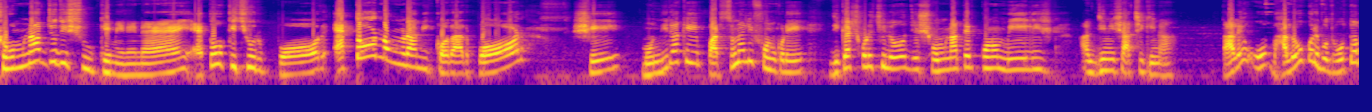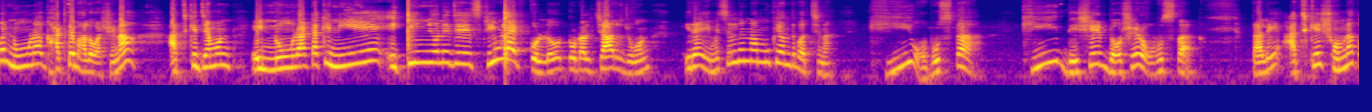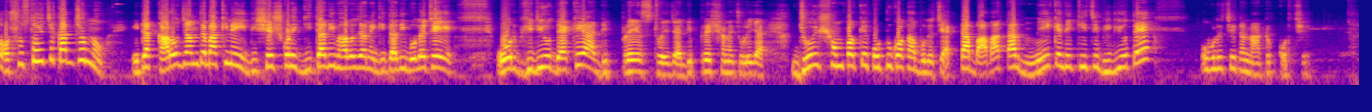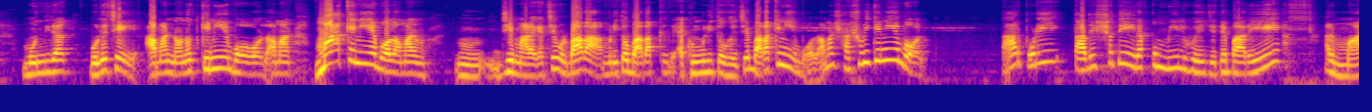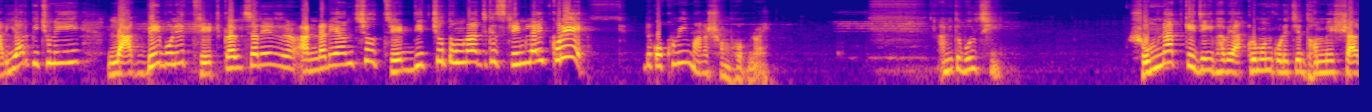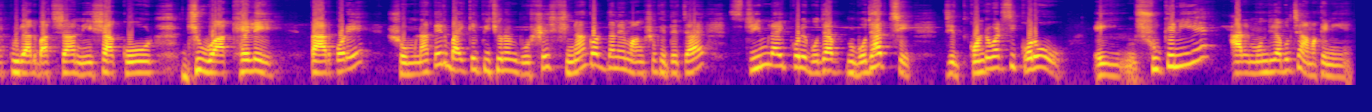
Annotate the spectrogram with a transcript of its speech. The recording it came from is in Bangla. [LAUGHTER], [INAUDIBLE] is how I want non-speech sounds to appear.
সোমনাথ যদি সুকে মেনে নেয়, এত কিছুর পর, এত নোংরামি করার পর, সে মন্দিরাকে পার্সোনালি ফোন করে জিজ্ঞাসা করেছিল যে সোমনাথের কোনো মেয়েলি জিনিস আছে কি না তাহলে ও ভালো করে বলতো। ও তো আবার নোংরা ঘাটতে ভালোবাসে না। আজকে যেমন এই নোংরাটাকে নিয়ে এই তিনজনে যে স্ট্রিম লাইট করল টোটাল চারজন, এরা এমএসএল এর নাম মুখে আনতে পারছে না। কি অবস্থা? কি দেশের দশের অবস্থা? তাহলে আজকে সোমনাথ অসুস্থ হয়েছে কার জন্য? এটা কারও জানতে বাকি নেই। বিশেষ করে গীতাদি ভালো জানে। গীতাদি বলেছে, ওর ভিডিও দেখে আর ডিপ্রেসড হয়ে যায় ডিপ্রেশনে চলে যায়। জয় সম্পর্কে কটু কথা বলেছে। একটা বাবা তার মেয়েকে দেখিয়েছে ভিডিওতে ও বলেছে, এটা নাটক করছে। মন্দিরা বলেছে, আমার ননদকে নিয়ে বল, আমার মাকে নিয়ে বল, আমার যে মারা গেছে, ওর বাবা, মৃত বাবাকে, এখন মৃত হয়েছে, বাবাকে নিয়ে বল, আমার শাশুড়িকে নিয়ে বল। তারপরে তাদের সাথে এরকম মিল হয়ে যেতে পারে। আর মারিয়ার পিছনে লাগবে বলে থ্রেড কালচারের আন্ডারে আনছো থ্রেড দিচ্ছ তোমরা আজকে স্ট্রিম লাইভ করে? এটা কখনোই মানা সম্ভব নয়। আমি তো বলছি, সোমনাথকে যেইভাবে আক্রমণ করেছে, ধম্মেশ্বর কুইরার বাচ্চা নেশা, কোর, জুয়া, খেলে, তারপরে সোমনাথের বাইকের পিছনে বসে সিনা গর্দানের মাংস খেতে চায় স্ট্রিম লাইভ করে বোঝা, বোঝাচ্ছে যে কন্ট্রোভার্সি করো। এই সুকে নিয়ে আর মন্দিরা বলছে, আমাকে নিয়ে।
